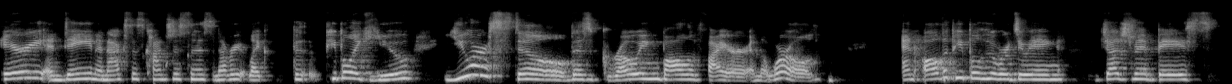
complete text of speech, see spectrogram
Gary and Dane and Access Consciousness and every like the, people like you, you are still this growing ball of fire in the world. And all the people who were doing judgment based,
